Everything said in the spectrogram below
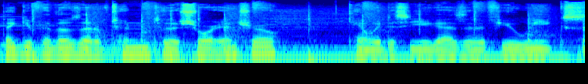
thank you for those that have tuned into the short intro. Can't wait to see you guys in a few weeks.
